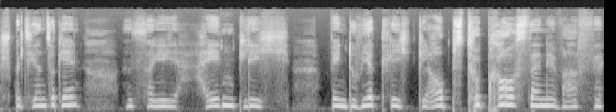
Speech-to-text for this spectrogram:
spazieren zu gehen. Dann sage ich, eigentlich, wenn du wirklich glaubst, du brauchst eine Waffe,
